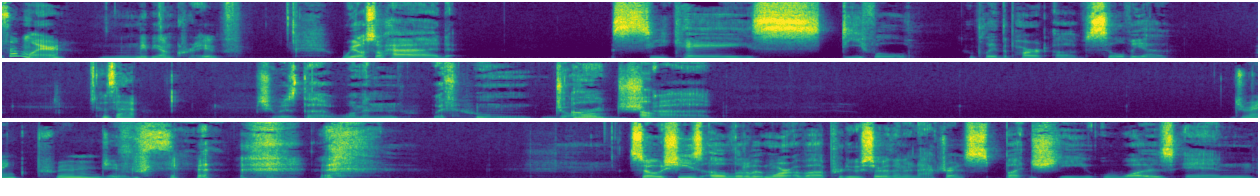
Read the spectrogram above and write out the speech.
somewhere. Hmm, maybe on Crave. We also had C.K. Stiefel, who played the part of Sylvia. Who's that? She was the woman with whom George. oh. Uh, Drank prune juice. so she's a little bit more of a producer than an actress, but she was in.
